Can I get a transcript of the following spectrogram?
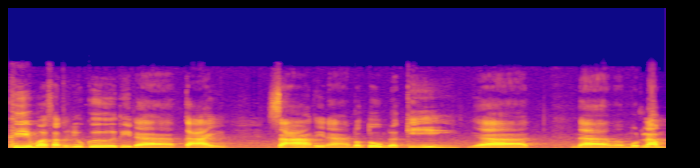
Khi mà sản xuất hữu cơ thì là cái giá thì là bác tôm đã ký là, là một năm.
